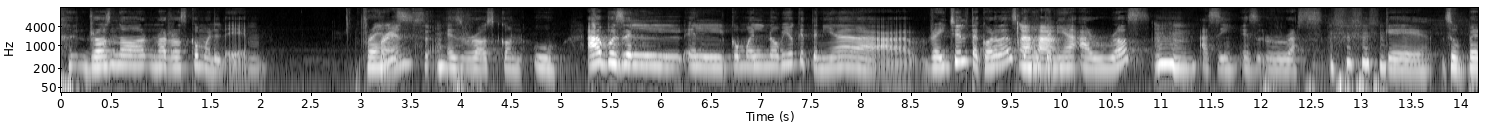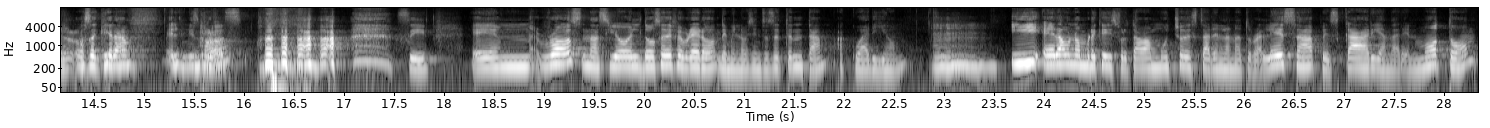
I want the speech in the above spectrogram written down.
Ross no, no Ross como el de Friends, Friends. es Ross con U. Ah, pues el, el como el novio que tenía a Rachel, ¿te acuerdas? Cuando Ajá. tenía a Ross. Así, es Ross. que súper, o sea, que era el mismo Ross. Ross. sí. Em, Ross nació el 12 de febrero de 1970, Acuario. Mm. Y era un hombre que disfrutaba mucho de estar en la naturaleza, pescar y andar en moto.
